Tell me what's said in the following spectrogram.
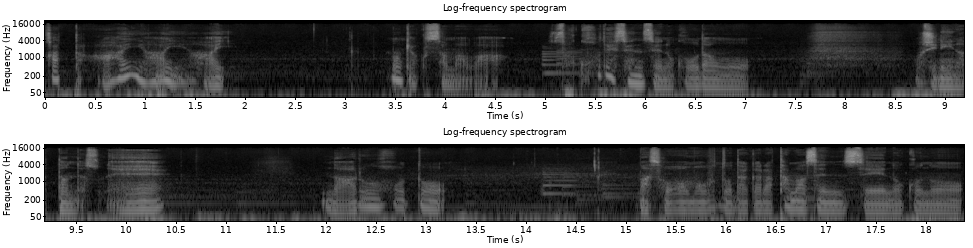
方、はいはいはい。のお客様は、そこで先生の講談をお知りになったんですね。なるほど。まあそう思うと、だから玉先生のこの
